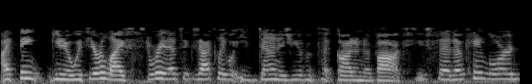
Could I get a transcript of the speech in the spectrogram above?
I think, you know, with your life story, that's exactly what you've done is you haven't put God in a box. You said, okay, Lord,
